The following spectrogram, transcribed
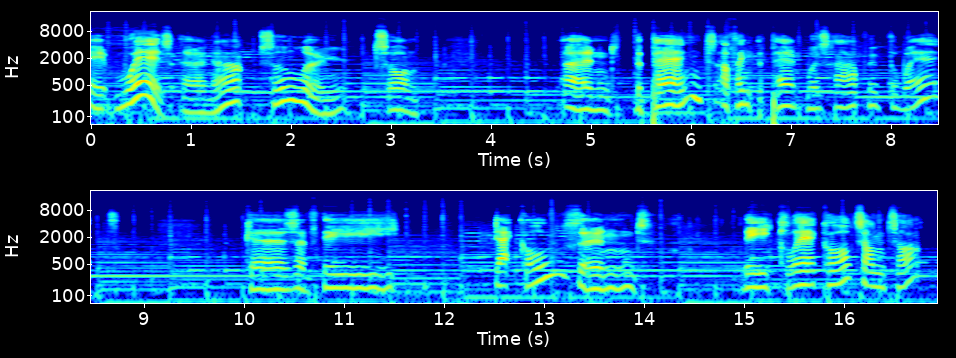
It weighs an absolute ton. And the paint, I think the paint was half of the weight because of the decals and the clear coat on top,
